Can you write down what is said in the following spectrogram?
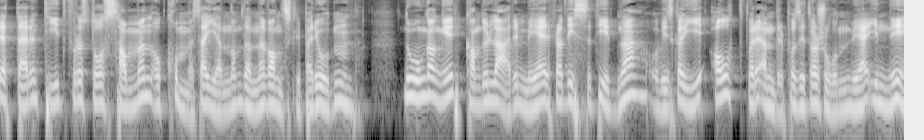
Dette er en tid for å stå sammen og komme seg gjennom denne vanskelige perioden. Noen ganger kan du lære mer fra disse tidene, og vi skal gi alt for å endre på situasjonen vi er inne i.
